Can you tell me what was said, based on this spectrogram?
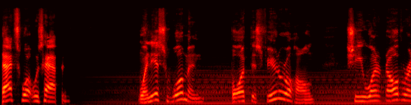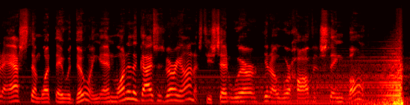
That's what was happening. When this woman bought this funeral home, she went over and asked them what they were doing, and one of the guys was very honest. He said, "We're, you know, we're harvesting bone."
